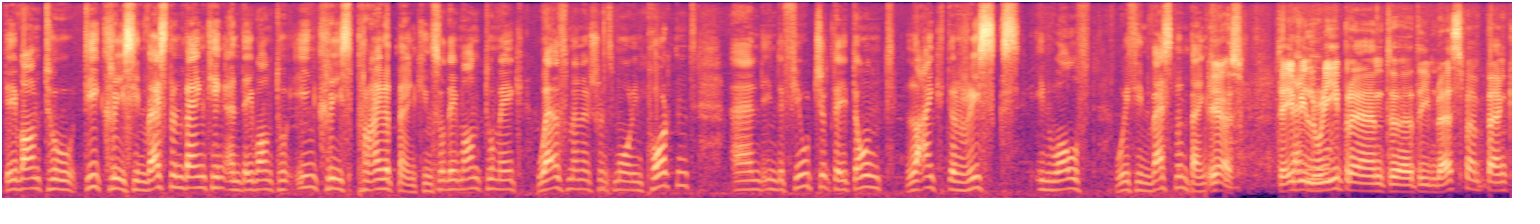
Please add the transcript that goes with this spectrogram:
they want to decrease investment banking and they want to increase private banking. So they want to make wealth management more important and in the future they don't like the risks involved with investment banking. Yes, they will rebrand uh, the investment bank,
